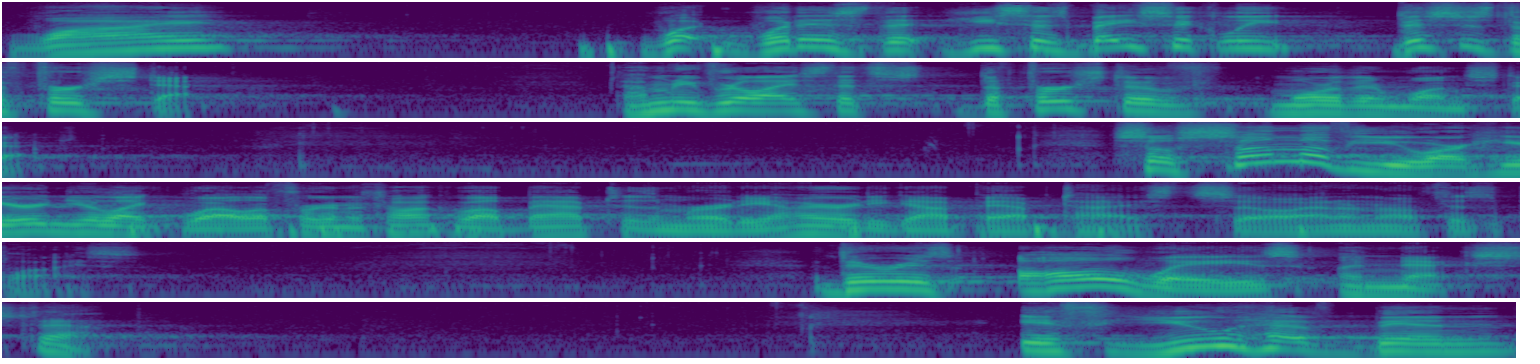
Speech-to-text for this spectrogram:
Why? What, what is that? He says basically, this is the first step. How many realize that's the first of more than one step? So some of you are here and you're like, well, if we're going to talk about baptism already, I already got baptized, so I don't know if this applies. There is always a next step. If you have been,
